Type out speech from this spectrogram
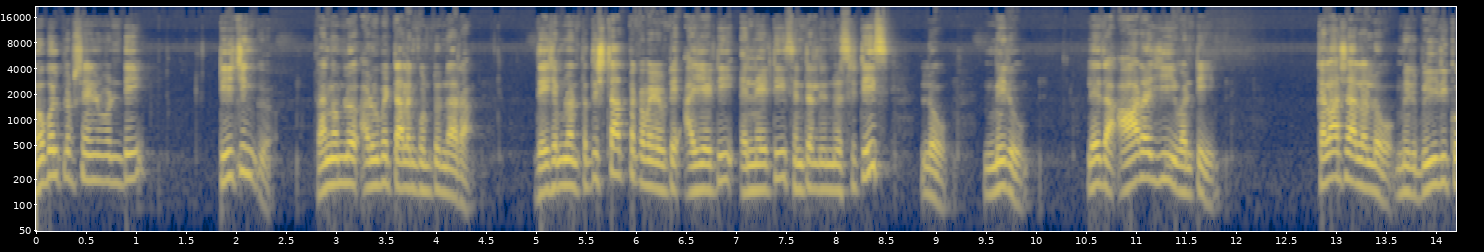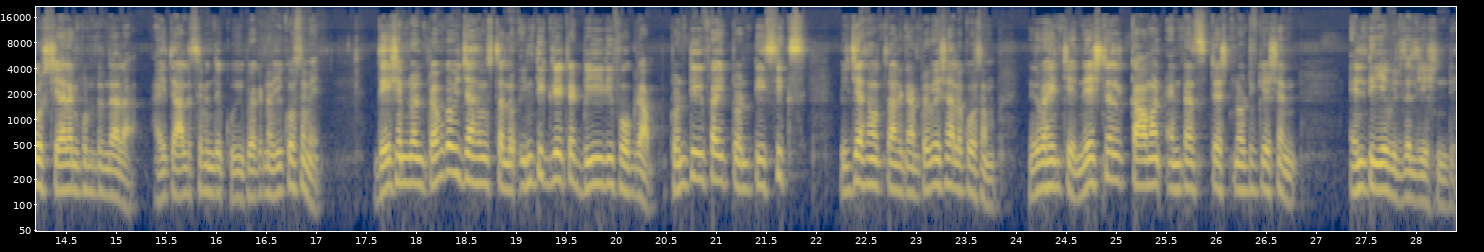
నోబెల్ ప్రొఫెషన్ అయినటువంటి టీచింగ్ రంగంలో అడుగుపెట్టాలనుకుంటున్నారా? దేశంలోని ప్రతిష్టాత్మకమైనటువంటి ఐఐటి ఎన్ఐటి సెంట్రల్ యూనివర్సిటీస్లో మీరు లేదా ఆర్ఐజీ వంటి కళాశాలలో మీరు బీఈడీ కోర్స్ చేయాలనుకుంటున్నారా? అయితే ఆలస్యం ఎందుకు? ఈ ప్రకటన మీకోసమే దేశంలోని ప్రముఖ విద్యా సంస్థల్లో integrated BEd programme twenty five twenty six విద్యా సంవత్సరానికి ప్రవేశాల కోసం నిర్వహించే national common entrance test notification NTA విడుదల చేసింది.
